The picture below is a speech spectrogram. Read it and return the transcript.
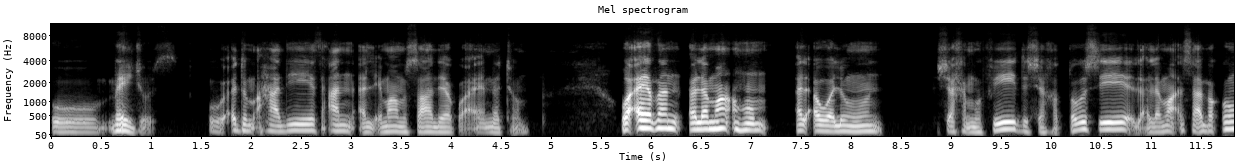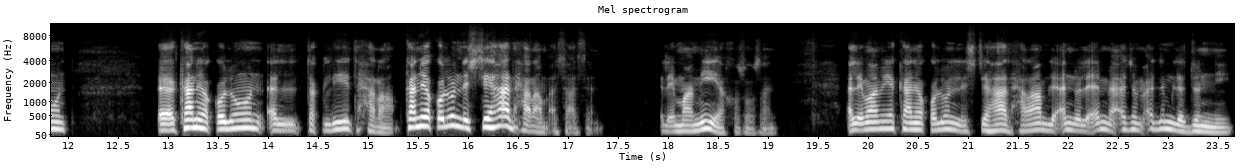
وما يجوز وعندهم أحاديث عن الإمام الصادق وأئمتهم. وأيضا علمائهم الأولون الشيخ المفيد الشيخ الطوسي العلماء السابقون آه، كانوا يقولون التقليد حرام كانوا يقولون الاجتهاد حرام أساسا الإمامية خصوصا. الإمامية كانوا يقولون الاجتهاد حرام لأنه الأئمة عندهم علم لدني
